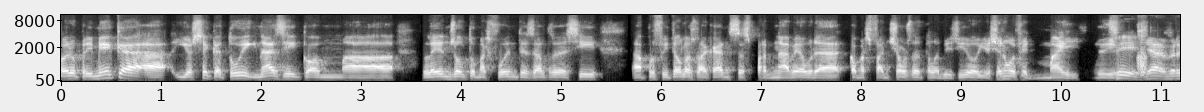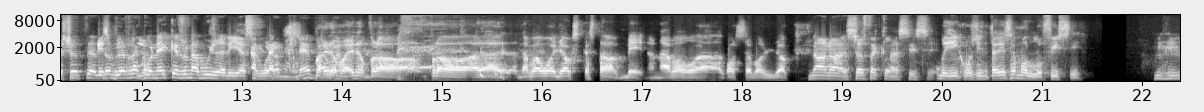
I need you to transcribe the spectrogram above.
Bueno, primer que uh, jo sé que tu, Ignasi, com uh, l'Enzo, el Tomàs Fuentes, altres així, aprofiteu les vacances per anar a veure com es fan shows de televisió, i això no ho he fet mai. Vull dir, sí, ja, però això també reconec que és una bogeria, segurament. Eh? Però, bueno, bueno, però, però eh, anàveu a llocs que estaven bé, no anàveu a qualsevol lloc. No, no, això està clar, sí, sí. Vull dir que us interessa molt l'ofici. Uh -huh.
